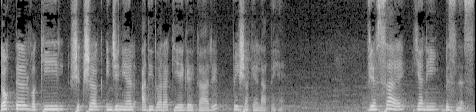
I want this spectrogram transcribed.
डॉक्टर, वकील, शिक्षक, इंजीनियर आदि द्वारा किए गए कार्य पेशा कहलाते हैं। व्यवसाय यानी बिज़नेस।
